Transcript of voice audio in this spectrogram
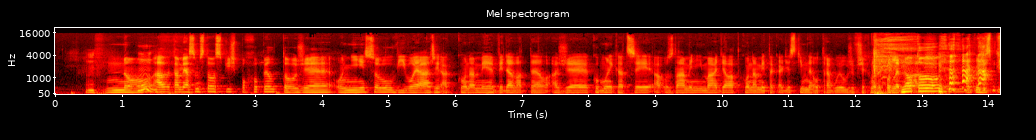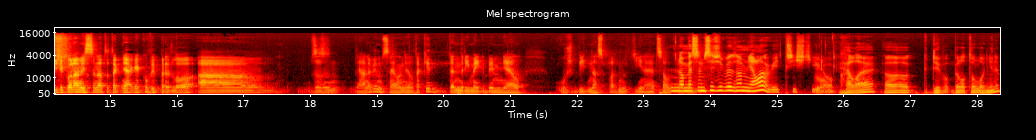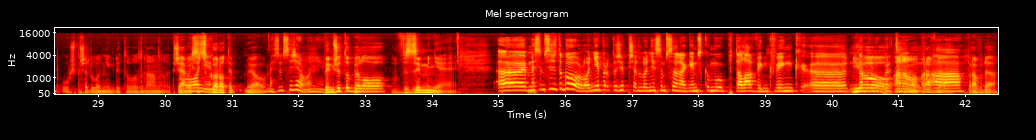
No, Hmm. ale tam já jsem z toho spíš pochopil to, že oni jsou vývojáři a Konami je vydavatel a že komunikaci a oznámení má dělat Konami, tak ať je s tím neotravujou, že všechno jde podle No to, jako, že spíš, že Konami se na to tak nějak jako vyprdlo a zase, já nevím, Silent Hill taky ten remake by měl už být na spadnutí, ne? Celkem. No myslím si, že by to mělo být příští No. rok. Hele, uh, kdy bylo to loni nebo už před loni, kdy to oznámili? Protože já bych si Loni. skoro ty, jo. Myslím si, že loni. Vím, že to bylo v zimě. Uh, myslím si, že to bylo loni, protože před loni jsem se na Gamescomu ptala Wink Wink uh, na jo, Bloober Team ano, pravda, a... pravda.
